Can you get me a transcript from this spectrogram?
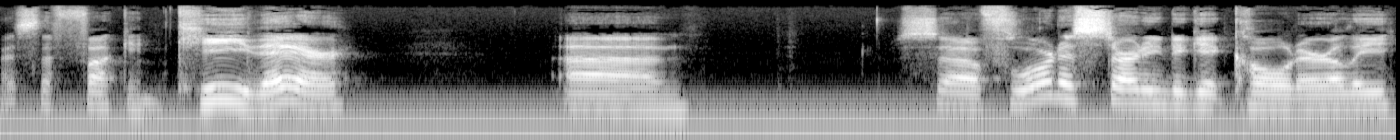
that's the fucking key there. Um So Florida's starting to get cold early.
